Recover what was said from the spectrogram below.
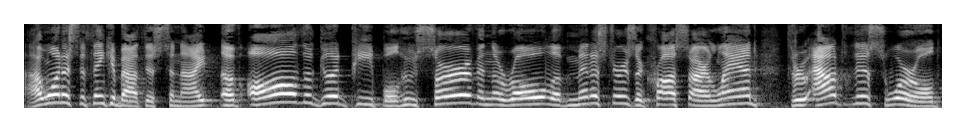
I want us to think about this tonight. Of all the good people who serve in the role of ministers across our land throughout this world,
